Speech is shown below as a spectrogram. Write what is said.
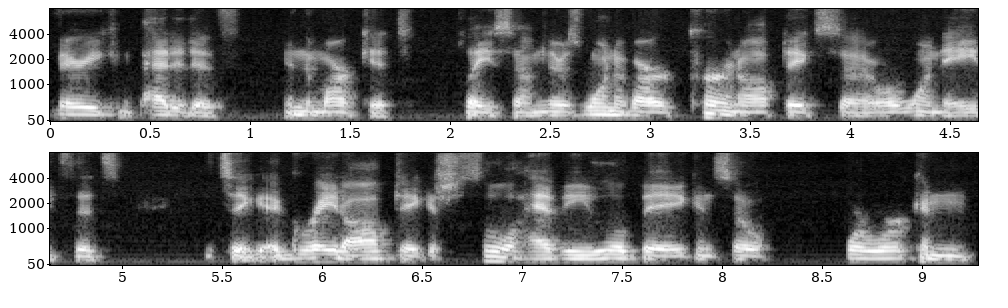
very competitive in the marketplace. Um, there's one of our current optics uh, or one eighth that's it's a, a great optic. It's just a little heavy a little big and so we're working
